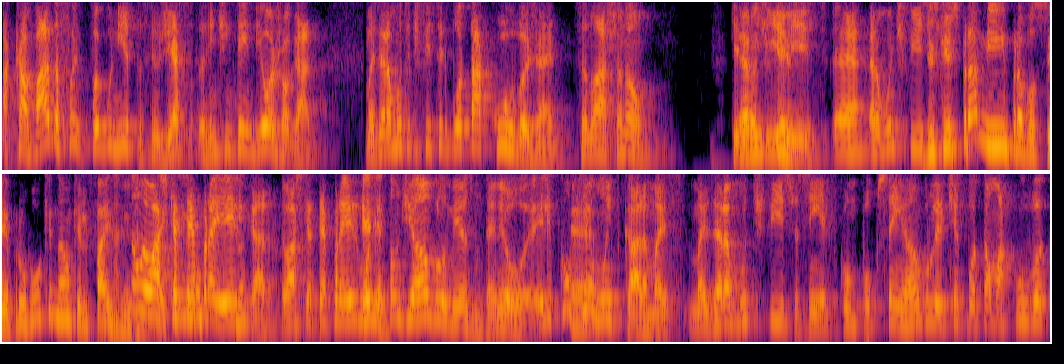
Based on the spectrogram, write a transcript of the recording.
a cavada foi, foi bonita, assim, o gesto, a gente entendeu a jogada. Mas era muito difícil ele botar a curva, Jaime. Você não acha, não? Que ele era difícil. ali. É, era muito difícil. Difícil para mim, para você, para o Hulk não, que ele faz isso. Não, eu acho é que, que até para ele, cara. Eu acho que até para ele uma ele... questão de ângulo mesmo, entendeu? Ele confia é. muito, cara, mas, mas era muito difícil, assim. Ele ficou um pouco sem ângulo, ele tinha que botar uma curva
